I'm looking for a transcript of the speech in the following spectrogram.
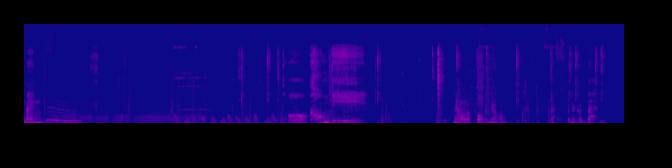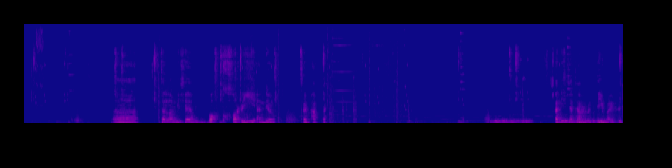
แม่งโอ้ของดีไม่เอาแล้วพอเป็นยาอ่อนไปไปไหนก็ไปเออแต่เรามีแค่บล็อกคอรีอันเดียว ใส่ผักไป อันนี้จะทำให้มันตีไวขึ้น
